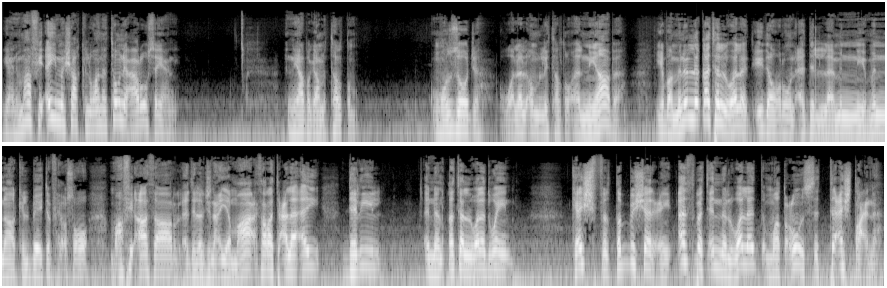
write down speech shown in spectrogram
يعني ما في أي مشاكل وأنا توني عروسة يعني. النيابة قامت تلطم. مو الزوجة ولا الأم اللي تلطم النيابة. يبا من اللي قتل الولد يدورون أدلة مني منك البيت فحصوه ما في آثار الأدلة الجنائية ما عثرت على أي دليل إن انقتل الولد. وين؟ كشف الطب الشرعي أثبت إن الولد مطعون 16 طعنة.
